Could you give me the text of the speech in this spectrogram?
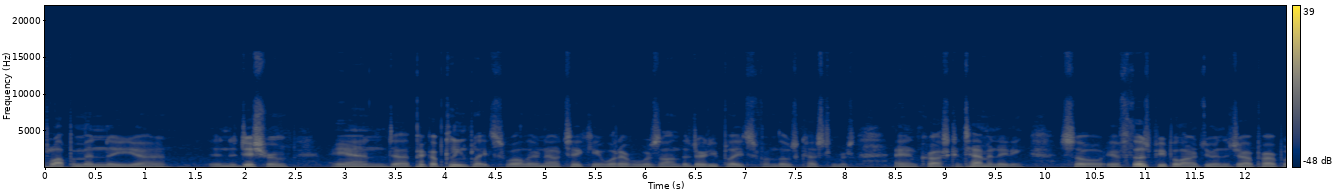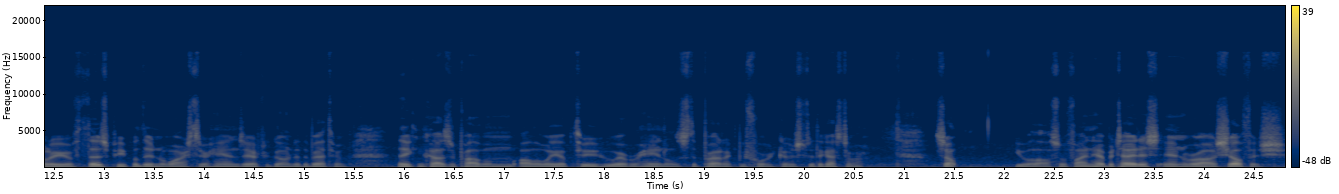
plop them in the uh, in the dish room and uh, pick up clean plates well they're now taking whatever was on the dirty plates from those customers and cross-contaminating so if those people aren't doing the job properly if those people didn't wash their hands after going to the bathroom they can cause a problem all the way up to whoever handles the product before it goes to the customer. So, you will also find hepatitis in raw shellfish.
